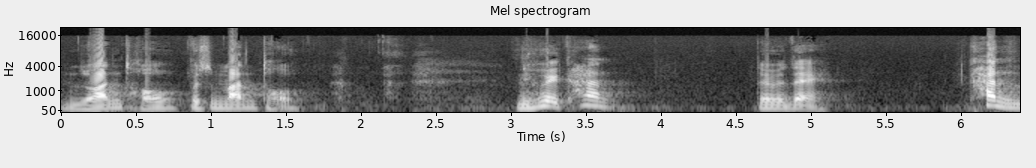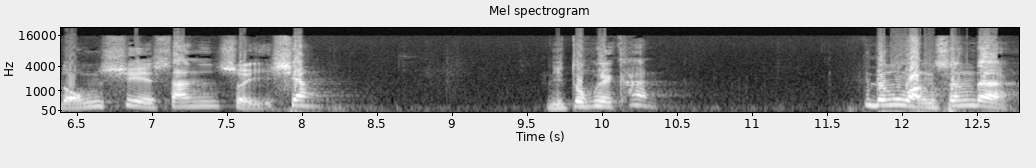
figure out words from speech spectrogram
软头不是馒头。你会看，对不对？看龙穴山水象，你都会看，不能往生的，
